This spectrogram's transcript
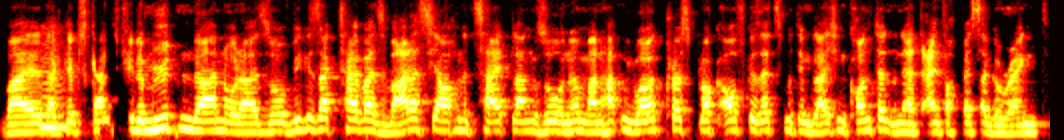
weil mhm. da gibt es ganz viele Mythen dann oder so. Wie gesagt, teilweise war das ja auch eine Zeit lang so, ne? Man hat einen WordPress-Blog aufgesetzt mit dem gleichen Content und er hat einfach besser gerankt.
